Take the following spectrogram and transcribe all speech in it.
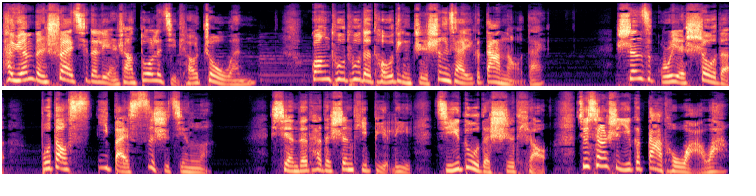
他原本帅气的脸上多了几条皱纹。光秃秃的头顶只剩下一个大脑袋，身子骨也瘦的不到一百四十斤了，显得他的身体比例极度的失调，就像是一个大头娃娃。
